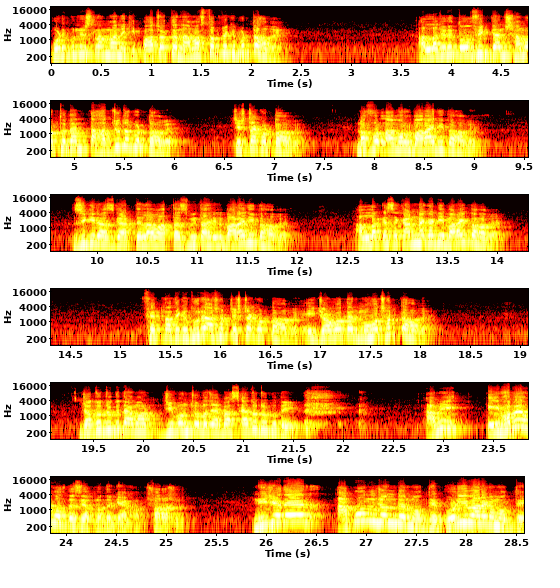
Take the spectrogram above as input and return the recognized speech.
পরিপূর্ণ ইসলাম মানে কি? পাঁচ ওয়াক্ত নামাজ তো আপনাকে পড়তে হবে। আল্লাহ যদি তৌফিক দেন, সামর্থ্য দেন, তাহাজ্জুদও পড়তে হবে, চেষ্টা করতে হবে। নফল আমল বাড়াই দিতে হবে। জিকির, আজগার, তেলাওয়াত তাসবি তাহলিল বাড়াই দিতে হবে। আল্লাহর কাছে কান্নাকাটি বাড়াইতে হবে। ফেতনা থেকে দূরে আসার চেষ্টা করতে হবে। এই জগতের মোহ ছাড়তে হবে। যতটুকুতে আমার জীবন চলে যায় বাস এতটুকুতেই। আমি এইভাবেও বলতেছি আপনাদেরকে এখন, সরাসরি। নিজেদের আপনজনদের মধ্যে, পরিবারের মধ্যে,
